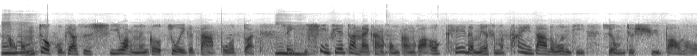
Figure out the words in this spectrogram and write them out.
好，我们做股票是希望能够做一个大波段，所以以现阶段来看，红康的话，OK 的，没有什么太大的问题，所以我们就续报喽。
